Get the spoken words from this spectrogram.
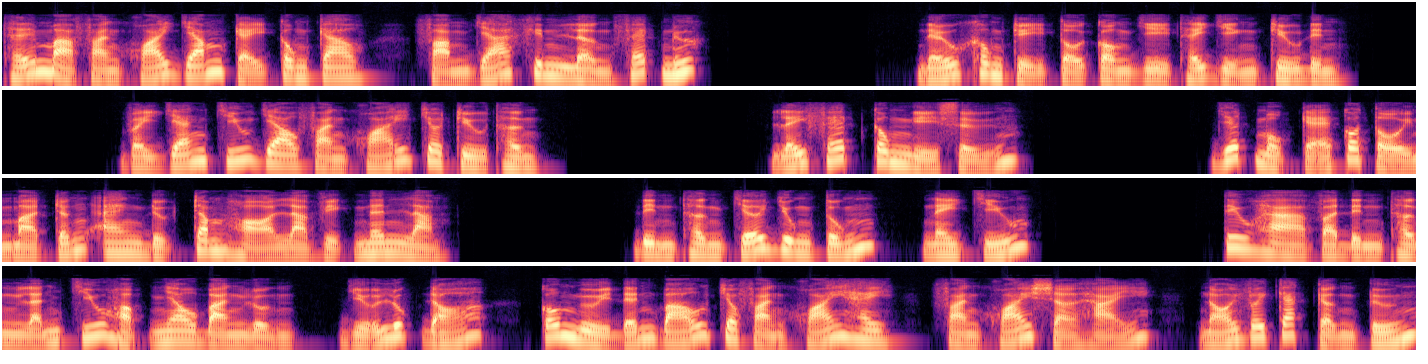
Thế mà phàn khoái dám cậy công cao, phạm giá khinh lờn phép nước. Nếu không trị tội còn gì thể diện triều đình. Vậy gián chiếu giao phàn khoái cho triều thần. Lấy phép công nghị xử. Giết một kẻ có tội mà trấn an được trăm họ là việc nên làm. Đình thần chớ dung túng, nay chiếu. Tiêu Hà và đình thần lãnh chiếu họp nhau bàn luận, giữa lúc đó, có người đến báo cho phàn khoái hay, phàn khoái sợ hãi, nói với các cận tướng,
